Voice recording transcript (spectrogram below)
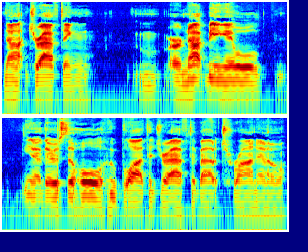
not drafting mm, or not being able, you know, there's the whole hoopla at the draft about Toronto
